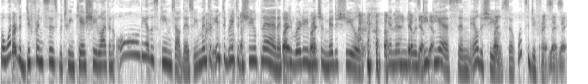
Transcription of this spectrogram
but what right. are the differences between CareShield Life and all the other schemes out there? So you mentioned integrated shield plan. I think right. you've already mentioned MediShield, and then there was DPS and ElderShield. So what's the difference? Right, right, right.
